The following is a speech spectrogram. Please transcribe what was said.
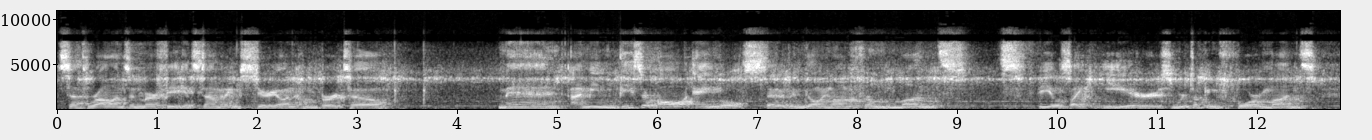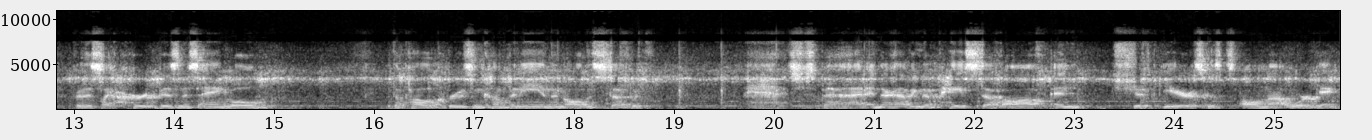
Seth Rollins and Murphy against Dominik Mysterio and Humberto. Man, I mean, these are all angles that have been going on for months. It feels like years. We're talking four months for this like hurt business angle with Apollo Crews and company, and then all this stuff with man, it's just bad. And they're having to pay stuff off and shift gears because it's all not working.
